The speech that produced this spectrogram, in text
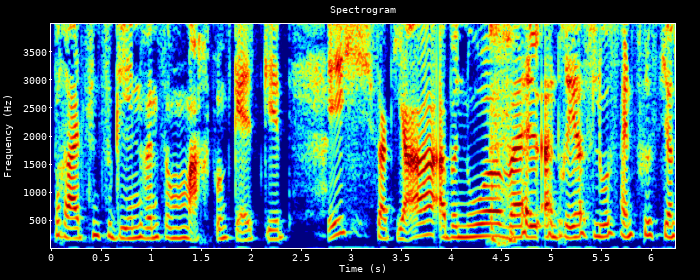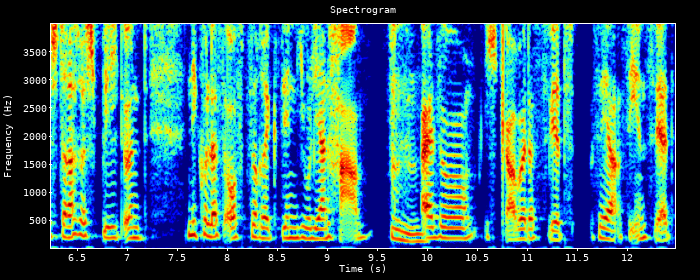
bereit sind zu gehen, wenn es um Macht und Geld geht. Ich sag ja, aber nur, weil Andreas Luz Heinz-Christian Strache spielt und Nikolas Ovzarek den Julian H. Mhm. Also ich glaube, das wird sehr sehenswert.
